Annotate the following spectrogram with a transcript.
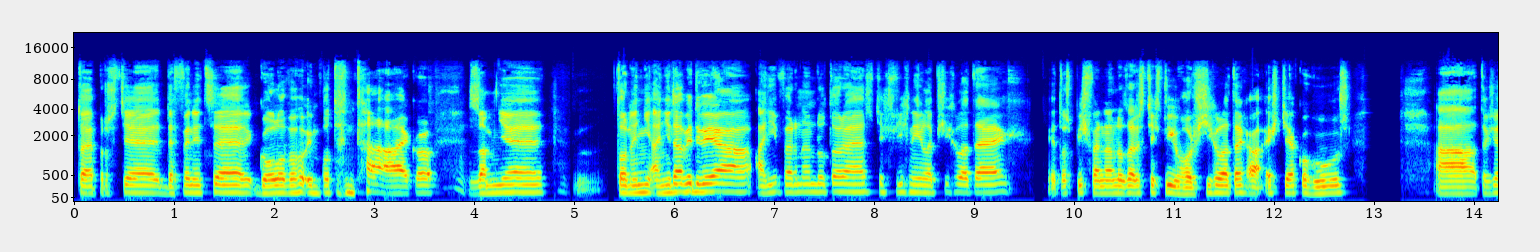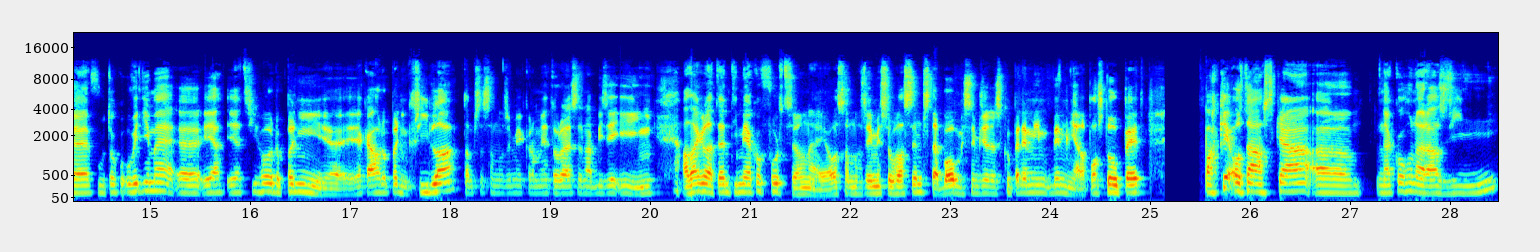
to je prostě definice gólového impotenta a jako za mě to není ani David Villa, ani Fernando Torres v těch svých nejlepších letech, je to spíš Fernando tady z těch svých horších letech a ještě jako hůř. A takže v útoku uvidíme, eh, jakýho doplní, eh, jaká ho doplní křídla, tam se samozřejmě kromě toho se nabízejí i jiní. A takhle, ten tým je jako furt silný, jo, samozřejmě souhlasím s tebou, myslím, že ze skupiny by měl postoupit. Pak je otázka, eh, na koho narazí.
